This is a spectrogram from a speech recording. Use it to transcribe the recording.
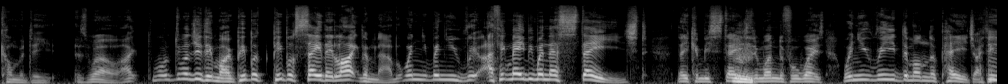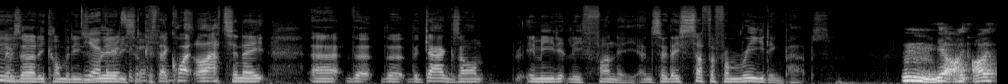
comedy as well. I, what, what do you think, Mike? People people say they like them now, but when you, when you re- I think maybe when they're staged, they can be staged Hmm. in wonderful ways. When you read them on the page, I think those early comedies. Yeah, really is because they're quite Latinate. Uh, the the the gags aren't immediately funny, and so they suffer from reading, perhaps. Mm, yeah, I, I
